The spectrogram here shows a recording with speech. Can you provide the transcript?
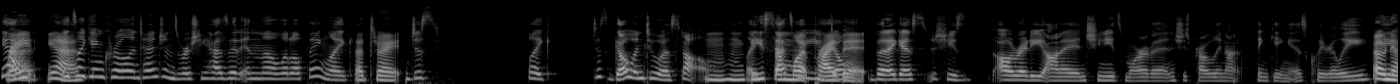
yeah. Right? Yeah. It's like in Cruel Intentions where she has it in the little thing. Like That's right. just like just go into a stall. Mhm, Like, be somewhat private. But I guess she's already on it and she needs more of it and she's probably not thinking as clearly. Oh no.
